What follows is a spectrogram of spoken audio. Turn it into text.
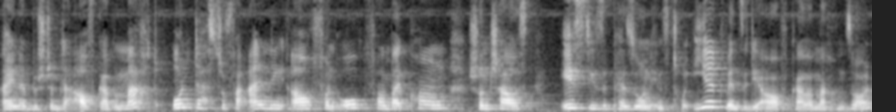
eine bestimmte Aufgabe macht und dass du vor allen Dingen auch von oben vom Balkon schon schaust, ist diese Person instruiert, wenn sie die Aufgabe machen soll?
